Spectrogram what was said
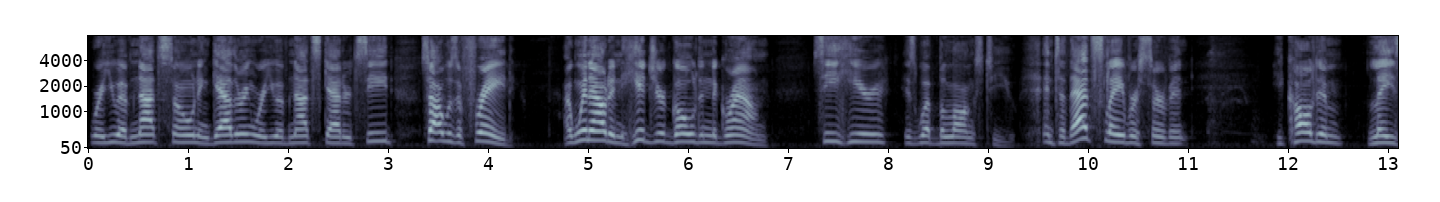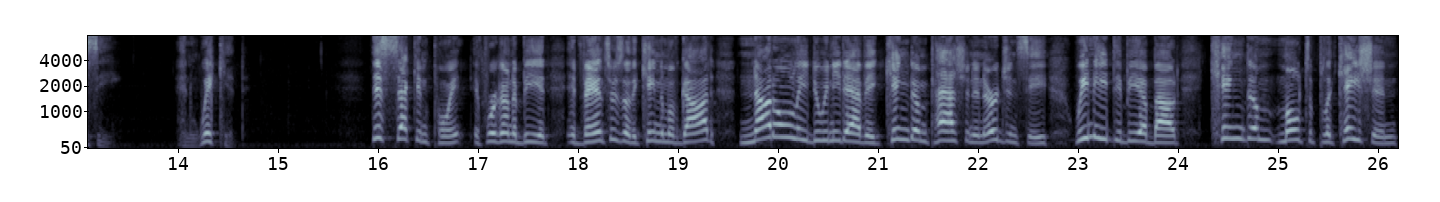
where you have not sown and gathering where you have not scattered seed. So I was afraid. I went out and hid your gold in the ground. See, here is what belongs to you. And to that slave or servant, he called him lazy and wicked. This second point, if we're going to be advancers of the kingdom of God, not only do we need to have a kingdom passion and urgency, we need to be about kingdom multiplication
